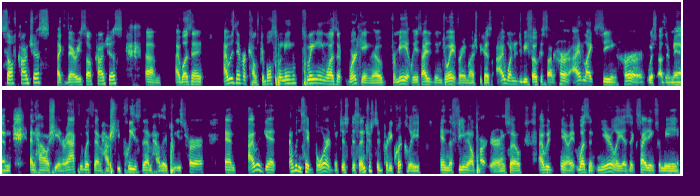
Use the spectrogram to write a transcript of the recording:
self-conscious like very self-conscious um i wasn't i was never comfortable swinging swinging wasn't working though for me at least i didn't enjoy it very much because i wanted to be focused on her i liked seeing her with other men and how she interacted with them, how she pleased them, how they pleased her. And I would get, I wouldn't say bored, but just disinterested pretty quickly in the female partner. And so I would, you know, it wasn't nearly as exciting for me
